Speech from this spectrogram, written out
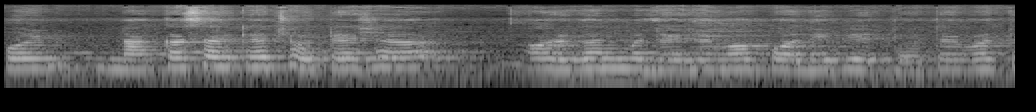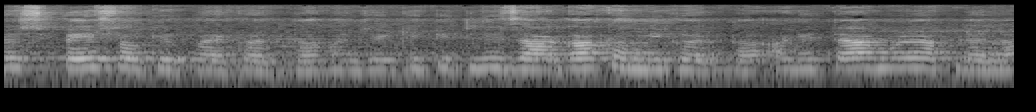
पण नाकासारख्या छोट्याशा ऑर्गनमध्ये जेव्हा पॉलिप येतं तेव्हा ते स्पेस ऑक्युपाय करतं म्हणजे की तिथली जागा कमी करतं आणि त्यामुळे आपल्याला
